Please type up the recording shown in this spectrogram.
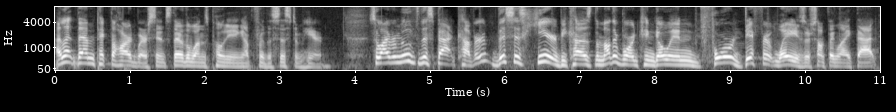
I let them pick the hardware since they're the ones ponying up for the system here. So I removed this back cover. This is here because the motherboard can go in four different ways or something like that.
